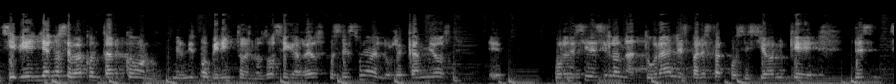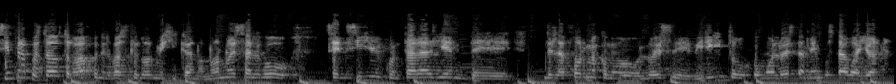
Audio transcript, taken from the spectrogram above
si bien ya no se va a contar con el mismo Virito en los dos cigarreros, pues es uno de los recambios, eh, por decir decirlo, naturales para esta posición que siempre ha costado trabajo en el básquetbol mexicano, ¿no? No es algo sencillo encontrar a alguien de, de la forma como lo es eh, Virito, como lo es también Gustavo Ayona.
